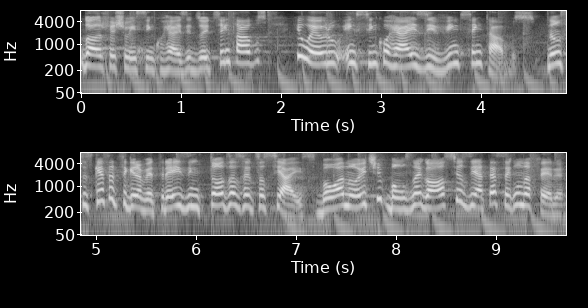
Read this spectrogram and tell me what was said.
O dólar fechou em R$ 5,18 e o euro em R$ 5,20. Não se esqueça de seguir a B3 em todas as redes sociais. Boa noite, bons negócios e até segunda-feira.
